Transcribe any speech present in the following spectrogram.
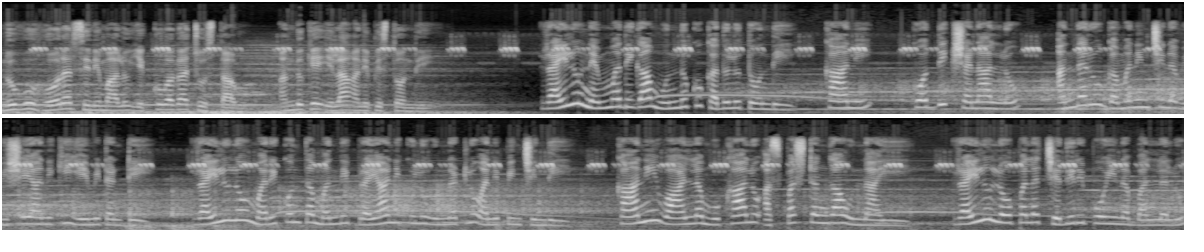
నువ్వు హోరర్ సినిమాలు ఎక్కువగా చూస్తావు. అందుకే ఇలా అనిపిస్తోంది. రైలు నెమ్మదిగా ముందుకు కదులుతోంది. కాని కొద్ది క్షణాల్లో అందరూ గమనించిన విషయానికి ఏమిటంటే రైలులో మరికొంతమంది ప్రయాణికులు ఉన్నట్లు అనిపించింది. కానీ వాళ్ళ ముఖాలు అస్పష్టంగా ఉన్నాయి. రైలు లోపల చెదిరిపోయిన బల్లలు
